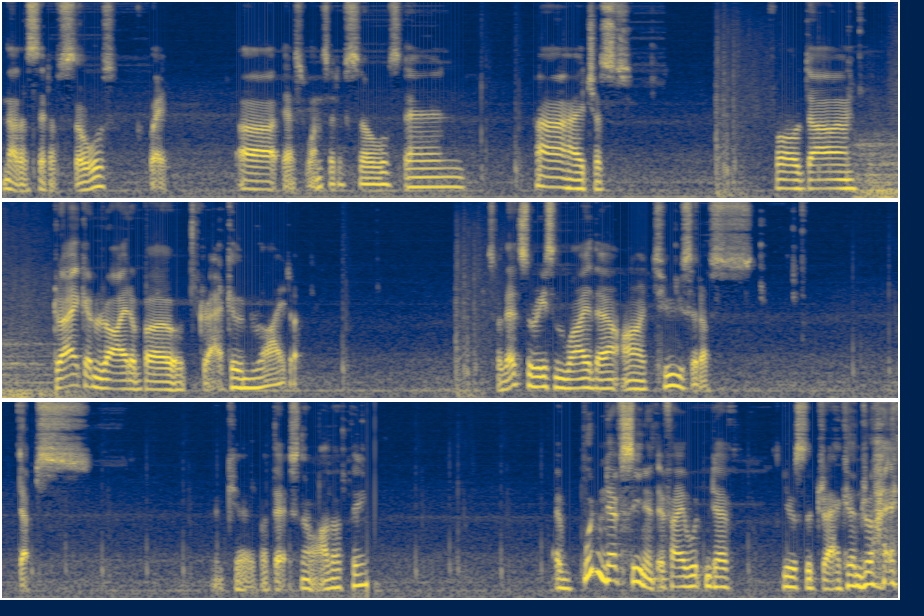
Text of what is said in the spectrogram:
Another set of souls. Wait. Uh, there's one set of souls and... Ah, I just... Fall down. Dragon Rider boat. Dragon Rider. So that's the reason why there are two set of steps. Okay, but there's no other thing. I wouldn't have seen it if I wouldn't have used the dragon, right?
